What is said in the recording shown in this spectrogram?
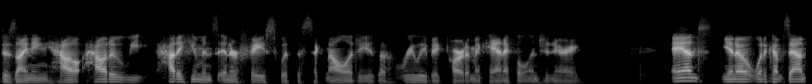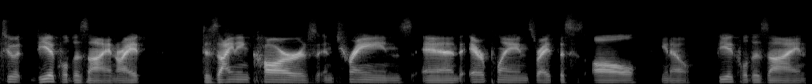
designing how how do we how do humans interface with this technology is a really big part of mechanical engineering. And you know when it comes down to it vehicle design right? Designing cars and trains and airplanes right? This is all you know vehicle design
